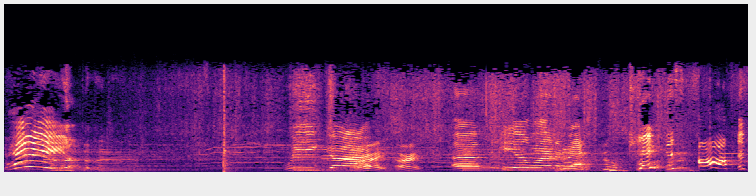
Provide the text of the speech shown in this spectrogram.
Hey! We got All right. All right. a Carolina No, this- basketball. this Take this friend. off. It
